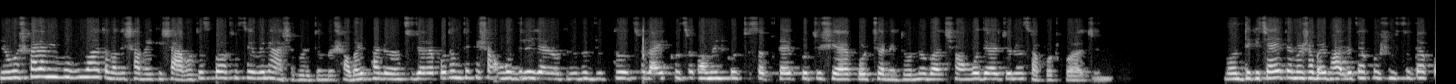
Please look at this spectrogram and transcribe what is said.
নমস্কার, আমি মহুমা তোমাদের সবাইকে স্বাগত স্পর্শ সেভেনে আশা করি তোমরা সবাই ভালো আছো। যারা প্রথম থেকে সঙ্গ দিলে, যারা নতুন নতুন যুক্ত হচ্ছে লাইক করছ কমেন্ট করছ সাবস্ক্রাইব করছ শেয়ার করছ, অনেক ধন্যবাদ সঙ্গ দেওয়ার জন্য সাপোর্ট করার জন্য। মন থেকে চাই তোমরা সবাই ভালো থাকো, সুস্থ থাকো।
